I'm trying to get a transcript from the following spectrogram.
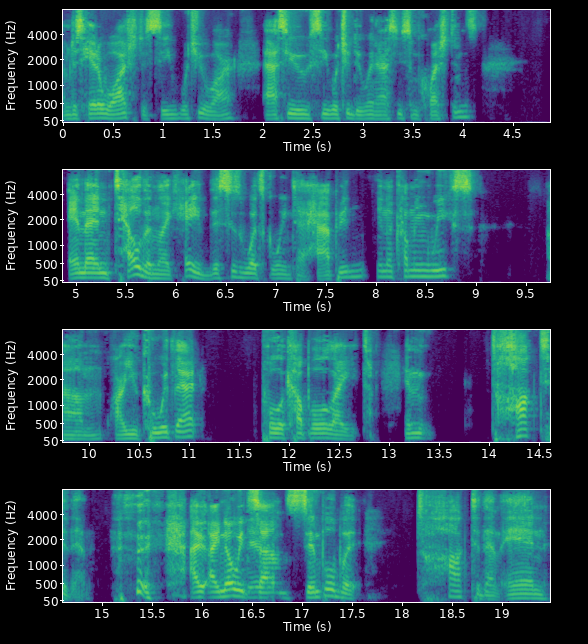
I'm just here to watch to see what you are, ask you see what you're doing, ask you some questions, and then tell them like, hey, this is what's going to happen in the coming weeks. Um, are you cool with that? Pull a couple like and talk to them I, I know it yeah. sounds simple, but talk to them and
